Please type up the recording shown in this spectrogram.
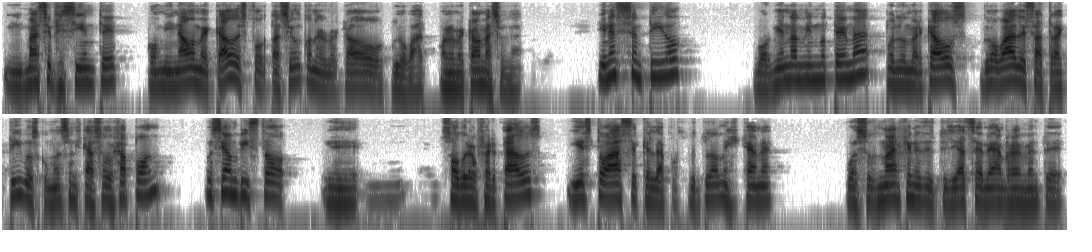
y más eficiente combinado el mercado de exportación con el mercado global, con el mercado nacional. Y en ese sentido, volviendo al mismo tema, pues los mercados globales atractivos, como es el caso de Japón, pues se han visto eh, sobreofertados y esto hace que la agricultura mexicana, pues sus márgenes de utilidad se vean realmente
